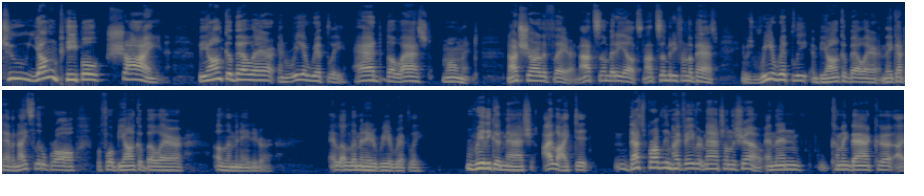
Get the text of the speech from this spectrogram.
two young people shine. Bianca Belair and Rhea Ripley had the last moment. Not Charlotte Flair, not somebody else, not somebody from the past. It was Rhea Ripley and Bianca Belair, and they got to have a nice little brawl before Bianca Belair eliminated her. Eliminated Rhea Ripley. Really good match. I liked it. That's probably my favorite match on the show. And then coming back, uh, I,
